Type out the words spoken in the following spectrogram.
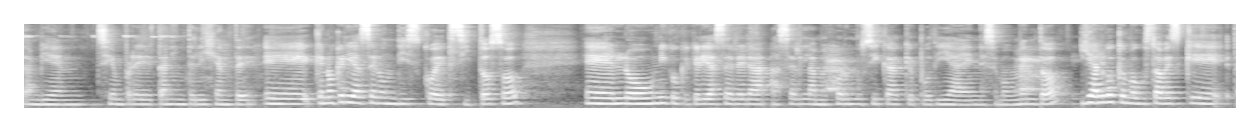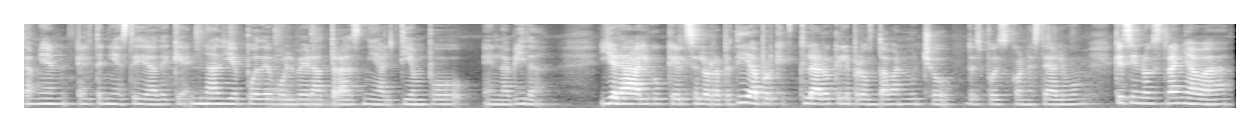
también siempre tan inteligente, eh, que no quería hacer un disco exitoso, eh, lo único que quería hacer era hacer la mejor música que podía en ese momento. Y algo que me gustaba es que también él tenía esta idea de que nadie puede volver atrás ni al tiempo en la vida. Y era algo que él se lo repetía porque claro que le preguntaban mucho después con este álbum que si no extrañaba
